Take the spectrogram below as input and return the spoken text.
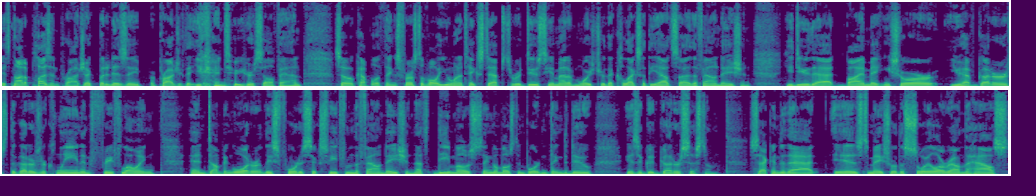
It's not a pleasant project, but it is a, a project that you can do yourself, Anne. So, a couple of things. First of all, you want to take steps to reduce the amount of moisture that collects at the outside of the foundation. You do that by making sure you have gutters, the gutters are clean and free flowing, and dumping water at least four to six feet from the foundation. That's the most, single most important thing to do is a good gutter system. Second to that is to make sure the soil around the house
